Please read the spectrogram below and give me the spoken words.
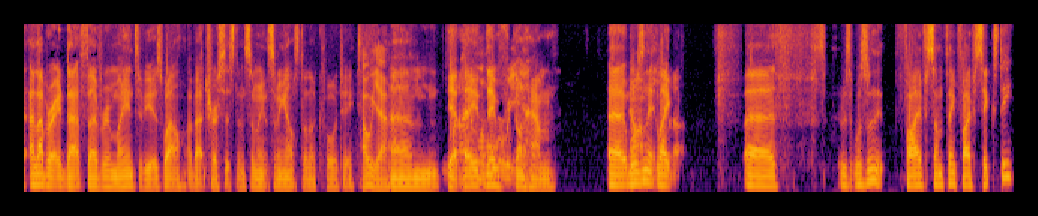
I elaborated that further in my interview as well about trust system. Something something else to look forward to. Oh yeah, Um, yeah, What they they've gone in? ham. Uh, No, wasn't I'm it like pulling uh, was wasn't it five something five sixty,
